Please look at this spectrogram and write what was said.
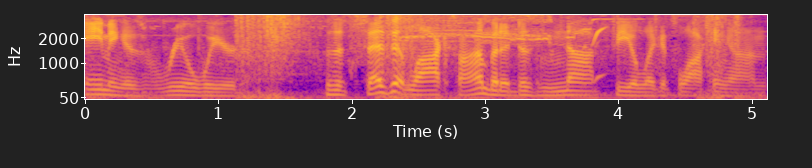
Aiming is real weird. Because it says it locks on, but it does not feel like it's locking on.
